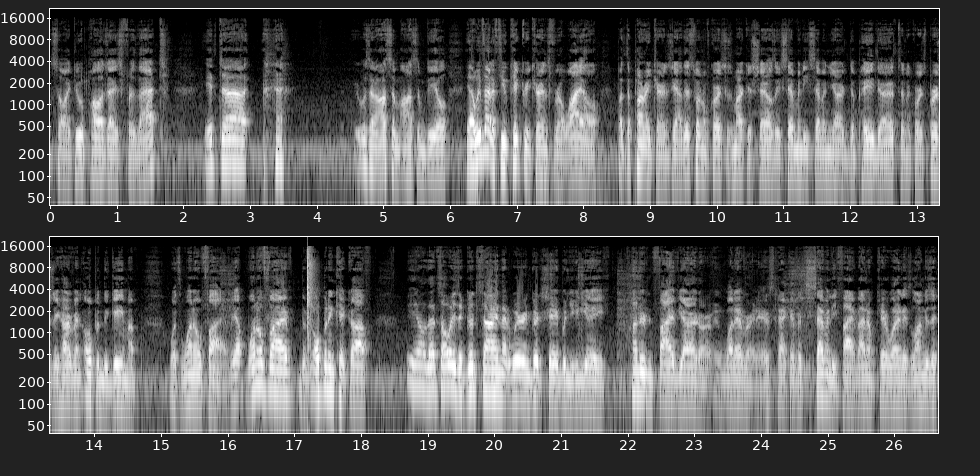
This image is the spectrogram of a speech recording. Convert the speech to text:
so I do apologize for that. It uh, it was an awesome, awesome deal. Yeah, we've had a few kick returns for a while. But the punt returns, yeah, this one, of course, is Marcus Sherels, a 77 yard to pay dirt. And, of course, Percy Harvin opened the game up with 105. Yep, 105, the opening kickoff. You know, that's always a good sign that we're in good shape when you can get a 105 yard or whatever it is. Heck, if it's 75, I don't care what it is. As long as it,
